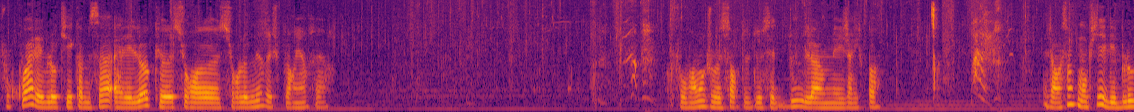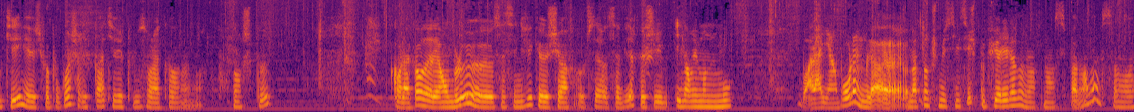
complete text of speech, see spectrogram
Pourquoi elle est bloquée comme ça? Elle est lock euh, sur, euh, sur le mur et je peux rien faire. Faut vraiment que je me sorte de cette douille là, mais j'arrive pas. J'ai l'impression que mon pied il est bloqué et je sais pas pourquoi j'arrive pas à tirer plus sur la corde. pourtant je peux. Quand la corde elle est en bleu, euh, ça signifie que je suis à- ça veut dire que j'ai énormément de mou. Bon là il y a un problème là. Maintenant que je me suis ici, je peux plus aller là-bas maintenant. C'est pas normal ça en vrai.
